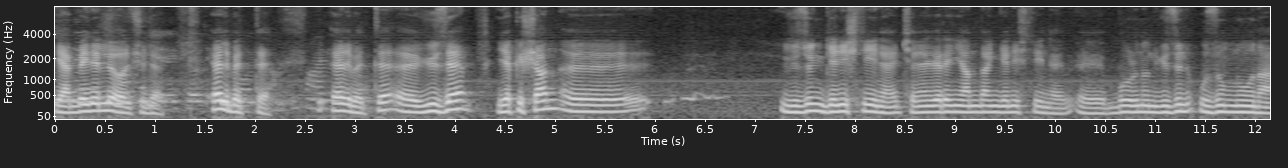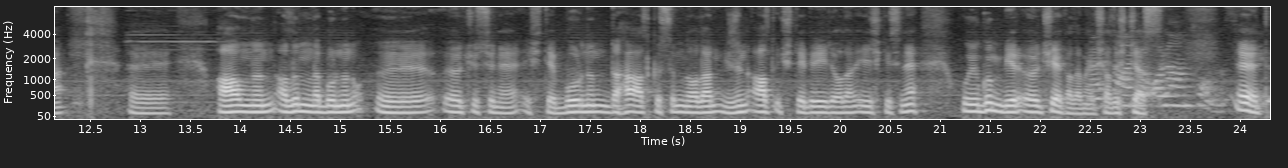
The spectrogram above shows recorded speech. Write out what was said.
Yani belirli ölçüde. Elbette. Elbette e, yüze yakışan e, yüzün genişliğine, çenelerin yandan genişliğine, e, burnun yüzün uzunluğuna, e, alnın, alınla burnun e, ölçüsüne, işte burnun daha alt kısımda olan yüzün alt üçte biriyle olan ilişkisine uygun bir ölçü yakalamaya Yani çalışacağız. orantı olması Evet,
